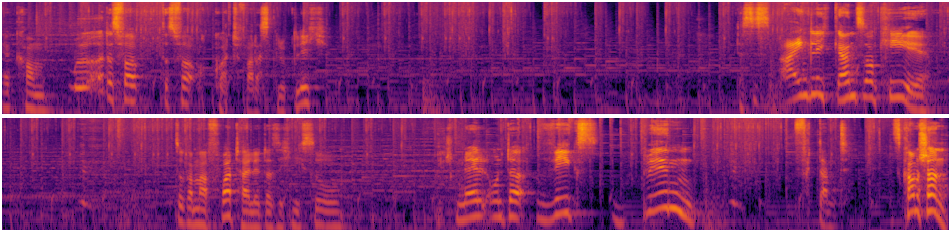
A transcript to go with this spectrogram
Ja, komm. Das war, das war, oh Gott, war das glücklich. Das ist eigentlich ganz okay. Sogar mal Vorteile, dass ich nicht so schnell unterwegs bin. Verdammt. Jetzt komm schon.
